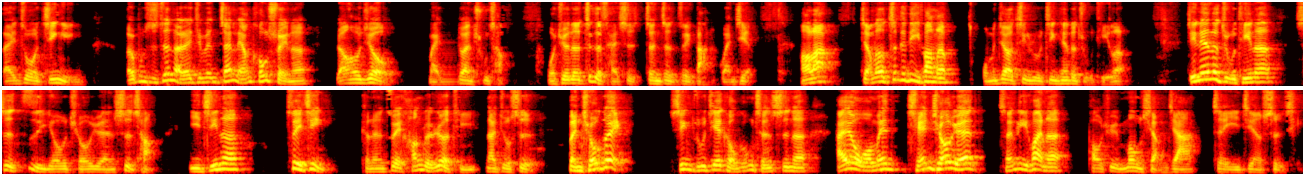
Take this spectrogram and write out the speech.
来做经营，而不是真的来这边沾两口水呢，然后就买断出场。我觉得这个才是真正最大的关键。好了，讲到这个地方呢，我们就要进入今天的主题了。今天的主题呢是自由球员市场，以及呢最近可能最夯的热题，那就是本球队新竹街口工程师呢，还有我们前球员陈立焕呢跑去梦想家这一件事情。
